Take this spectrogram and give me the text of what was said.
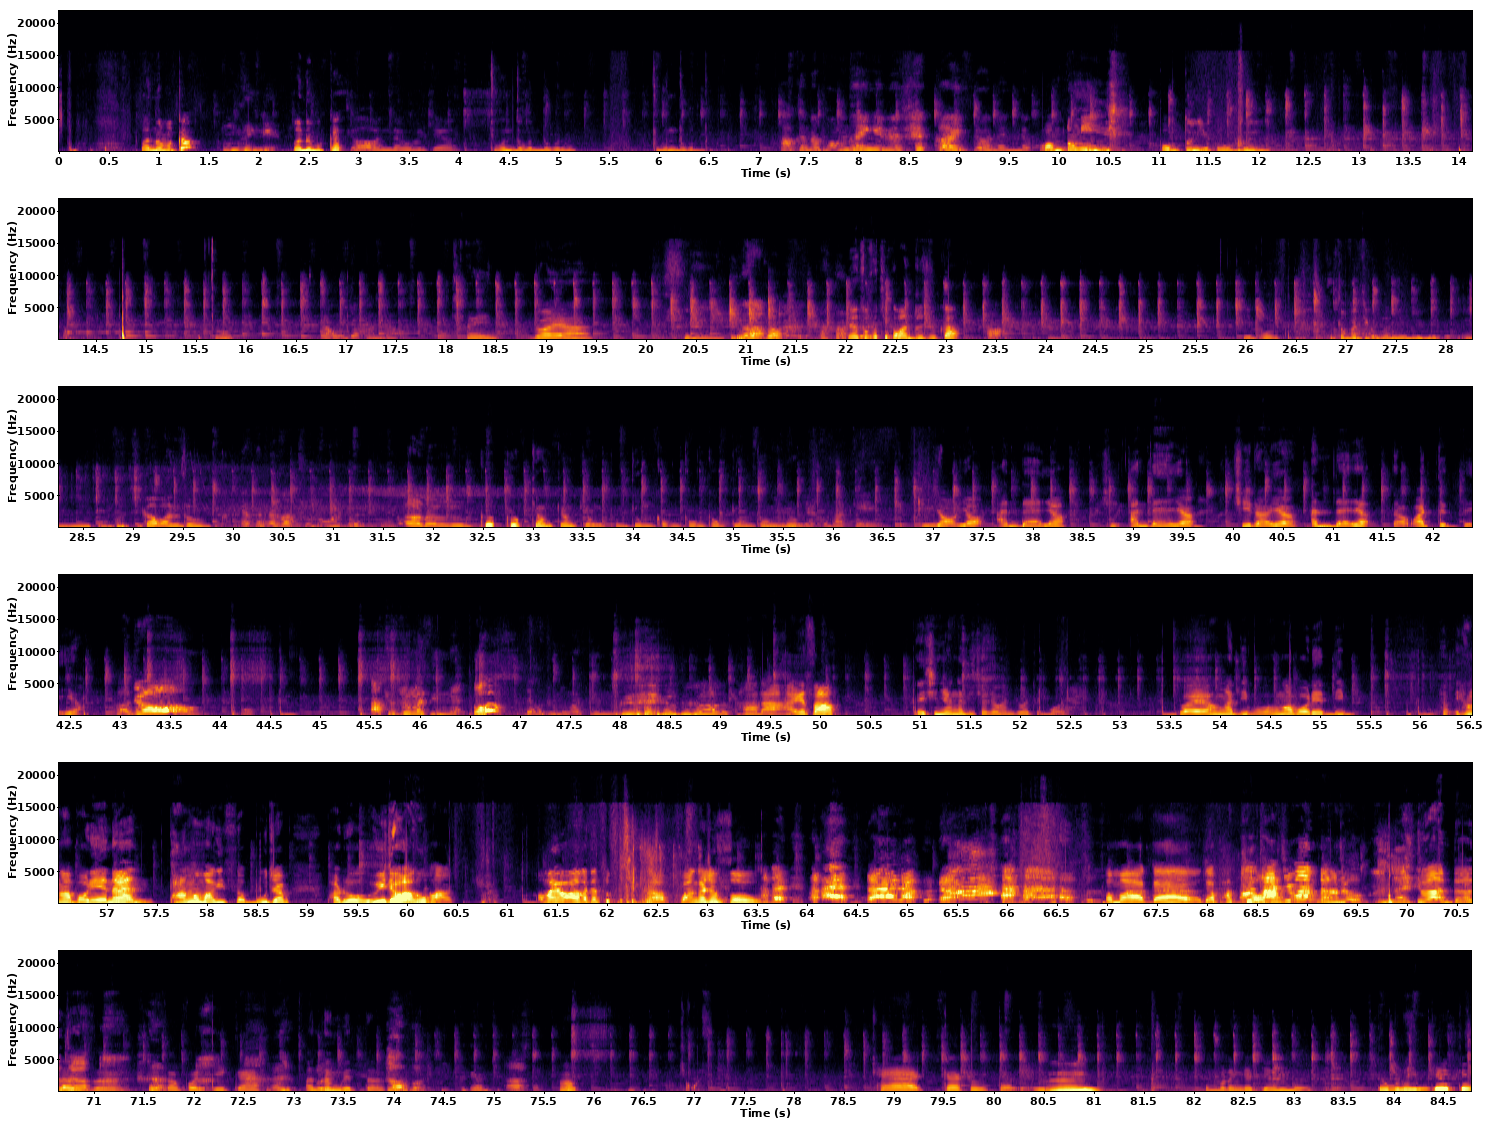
만들어볼까? 선생님? 만들어볼까? 저 만들어보자. 두근두근두근 두근두근 아 근데 범생이는 색깔 있어야 되는데. 범똥이 범똥이 범똥이 어? 나 혼자 간다. 트레인 이거. 죽었어? 내가 소프치가 만들어줄까? 어? 기본 소프치가 만들어주게 소프치가 완성 야 근데 나수 없어. 알아 뿅뿅뿅뿅뿅뿅뿅뿅뿅뿅 깨끗하게. 싫어요 안 돼요 시, 안 돼요 싫어요 안 돼요 나왔던데요 가져. 나 조종할 수 있네. 어? 내가 조종할 수 있네. 그래 이거 조정하고 달아 알겠어? 대신 형아 네 조정 안 좋아질 거야 너야 형아 네 뭐 형아 머리에 네 형- 형아 머리에는 방어막 있어 모자 바로 의자 방어막 어머 이거 나 소프치카 망가졌어 안돼 안돼. 야야야. 엄마 아까 내가 바퀴 아, 다시 만들어줘. 다시 만들어줘. 알았어 소프치카 완성됐다 아, 어? 잠깐 응. 엄마랑 얘기하면 너무나 힘들다.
